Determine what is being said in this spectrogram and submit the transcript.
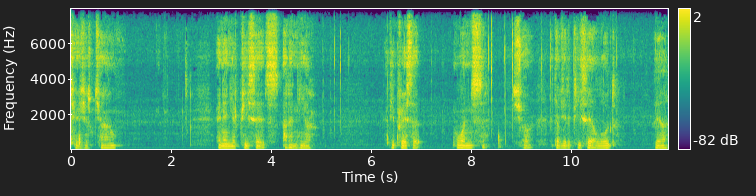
Choose your channel. And then your presets are in here. If you press it once, short, it gives you the preset load there.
